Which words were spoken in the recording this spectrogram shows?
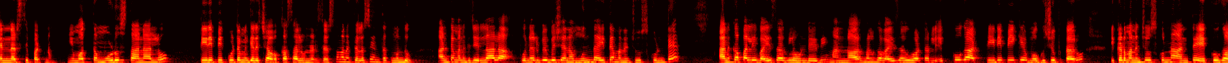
ఎన్ నర్సీపట్నం ఈ మొత్తం మూడు స్థానాల్లో టీడీపీ కూటమి గెలిచే అవకాశాలు ఉన్నట్లు తెలుస్తుంది. మనకు తెలుసు ఇంతకు ముందు అంటే మనకి జిల్లాల పునర్విభజన ముందు అయితే మనం చూసుకుంటే అనకాపల్లి వైజాగ్లో ఉండేది. మన నార్మల్గా వైజాగ్ ఓటర్లు ఎక్కువగా టీడీపీకే మొగ్గు చూపుతారు. ఇక్కడ మనం చూసుకున్నా అంతే ఎక్కువగా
